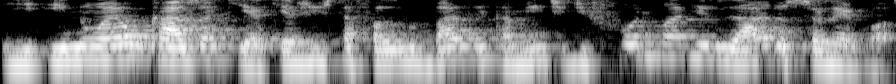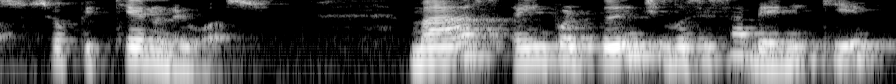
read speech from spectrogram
E, e, não é o caso aqui. Aqui a gente está falando basicamente de formalizar o seu negócio, o seu pequeno negócio. Mas é importante vocês saberem que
